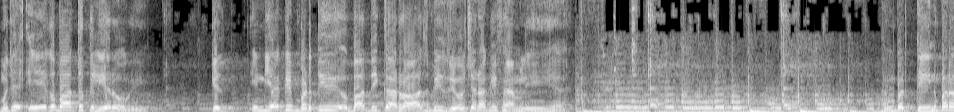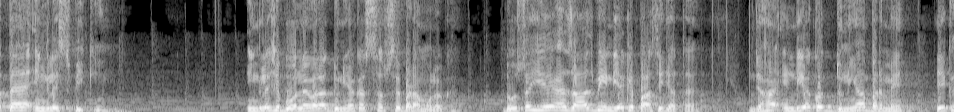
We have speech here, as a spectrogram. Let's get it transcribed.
मुझे एक बात तो क्लियर होगी कि इंडिया की बढ़ती आबादी का राज भी जियोचना की फैमिली ही है। नंबर तीन पर आता है इंग्लिश स्पीकिंग इंग्लिश बोलने वाला दुनिया का सबसे बड़ा मुल्क है। दोस्तों, ये एजाज़ भी इंडिया के पास ही जाता है, जहाँ इंडिया को दुनिया भर में एक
